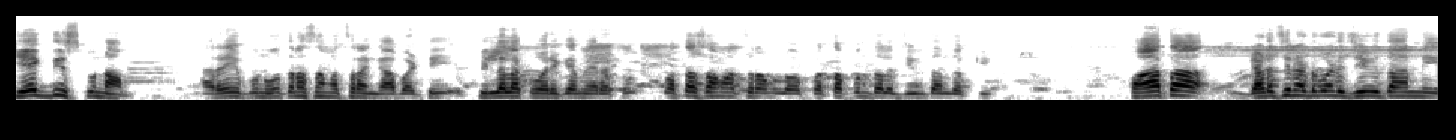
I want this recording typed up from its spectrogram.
కేక్ తీసుకున్నాం. రేపు నూతన సంవత్సరం కాబట్టి పిల్లల కోరిక మేరకు కొత్త సంవత్సరంలో కొత్త పుంతల జీవితం దొక్కి పాత గడిచినటువంటి జీవితాన్ని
